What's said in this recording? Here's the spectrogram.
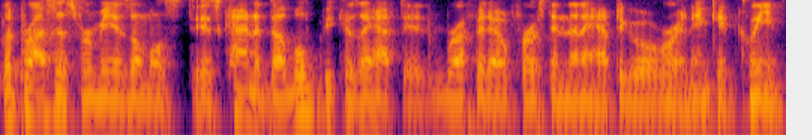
the process for me is almost is kind of doubled because I have to rough it out first and then I have to go over and ink it clean.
